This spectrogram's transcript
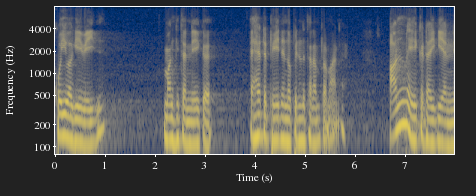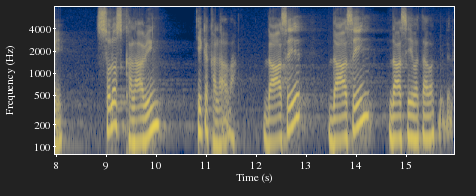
කොයි වගේ වෙයිද මංහිතන්නේ එක ඇහැට පේන නොපෙනෙන තරම් ප්‍රමාණය. අන්න ඒකටයි කියන්නේ සොලොස් කලාවෙන් එක කලාවක්. දාසය දාසයෙන් දාසය වතාවක් බෙදල.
